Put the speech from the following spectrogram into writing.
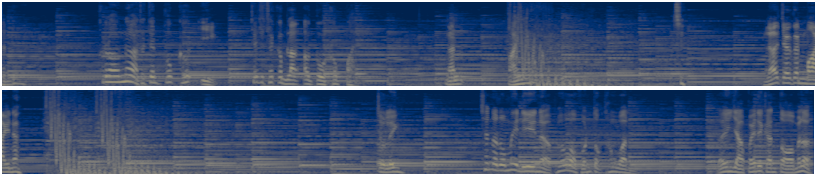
ซะด้วย คราวหน้าถ้าฉันพบเขาอีก ฉันจะใช้กำลังเอาตัวเขาไป งั้นไปนะแล้วเจอกันใหม่นะ เจ้าลิง ฉันอารมณ์ไม่ดีน่ะเพราะว่าฝนตกทั้งวัน แล้วยังอยากไปด้วยกันต่อไหมล่ะ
